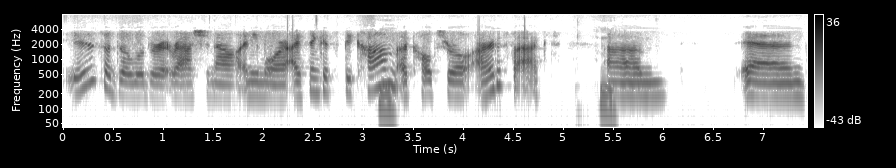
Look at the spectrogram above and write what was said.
is a deliberate rationale anymore. I think it's become hmm. a cultural artifact. Hmm. Um, and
